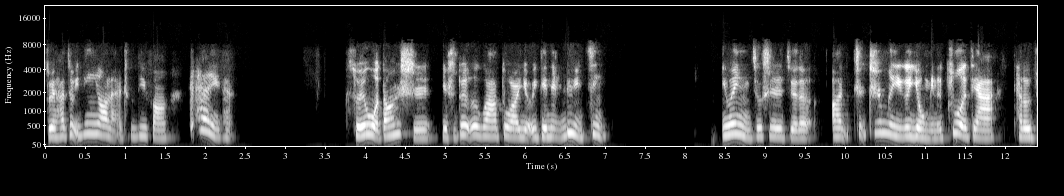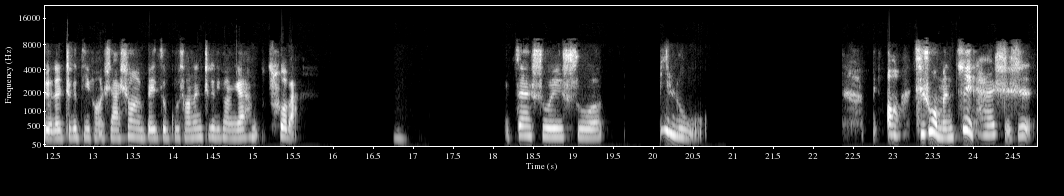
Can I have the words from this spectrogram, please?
所以他就一定要来这个地方看一看。所以我当时也是对厄瓜多尔有一点点滤镜，因为你就是觉得啊，这这么一个有名的作家，他都觉得这个地方是他上一辈子故乡，那这个地方应该很不错吧？嗯，再说一说秘鲁。哦，其实我们最开始是。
